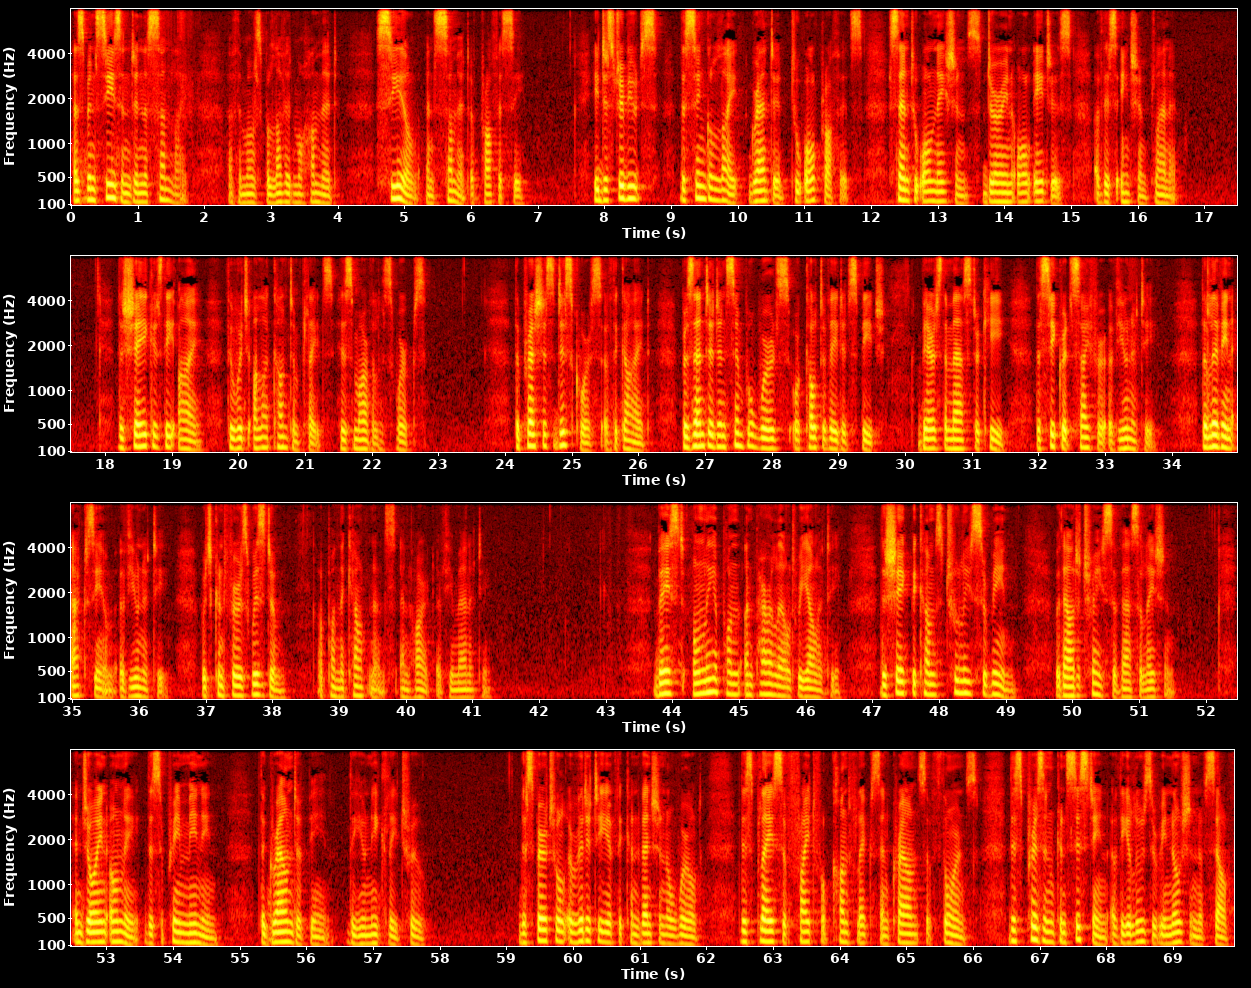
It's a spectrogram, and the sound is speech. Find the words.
has been seasoned in the sunlight of the most beloved Muhammad, seal and summit of prophecy. He distributes the single light granted to all prophets sent to all nations during all ages of this ancient planet. The Sheikh is the eye through which Allah contemplates His marvelous works. The precious discourse of the guide, presented in simple words or cultivated speech, bears the master key, the secret cipher of unity, the living axiom of unity, which confers wisdom upon the countenance and heart of humanity based only upon unparalleled reality, the sheikh becomes truly serene without a trace of vacillation, enjoying only the supreme meaning, the ground of being, the uniquely true. The spiritual aridity of the conventional world, this place of frightful conflicts and crowns of thorns, this prison consisting of the illusory notion of self,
